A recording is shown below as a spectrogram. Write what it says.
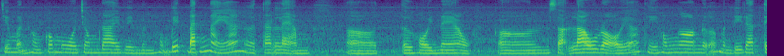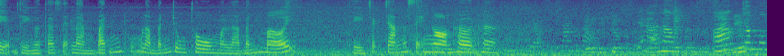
chứ mình không có mua trong đây vì mình không biết bánh này á người ta làm uh, từ hồi nào còn sợ lâu rồi á thì không ngon nữa. Mình đi ra tiệm thì người ta sẽ làm bánh cũng là bánh trung thu mà là bánh mới. Thì chắc chắn nó sẽ ngon hơn ha. Dạ không. Ờ, à, cho muốn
